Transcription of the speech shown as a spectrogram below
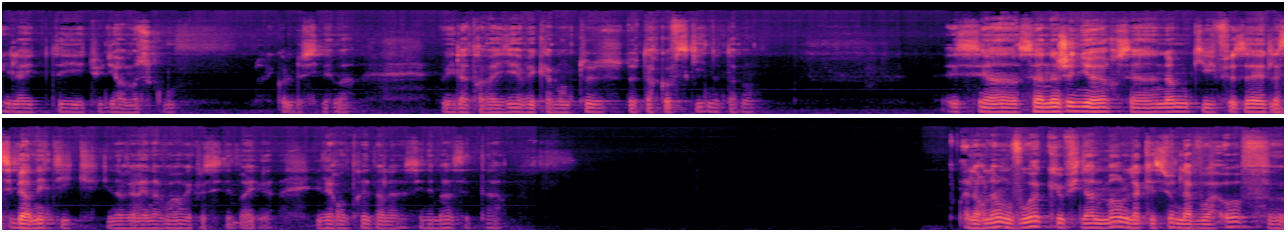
il a été étudié à Moscou, à l'école de cinéma, il a travaillé avec la monteuse de Tarkovsky notamment. Et c'est un, ingénieur, c'est un homme qui faisait de la cybernétique, qui n'avait rien à voir avec le cinéma. Il est rentré dans le cinéma assez tard. Alors là, on voit que finalement, la question de la voix off, euh,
